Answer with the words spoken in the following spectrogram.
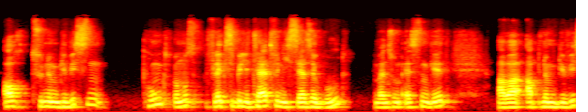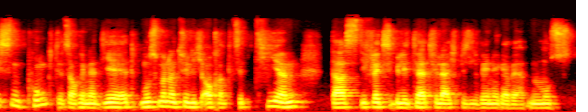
auch zu einem gewissen Punkt, man muss, Flexibilität finde ich sehr, sehr gut, wenn es um Essen geht. Aber ab einem gewissen Punkt, jetzt auch in der Diät, muss man natürlich auch akzeptieren, dass die Flexibilität vielleicht ein bisschen weniger werden muss,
